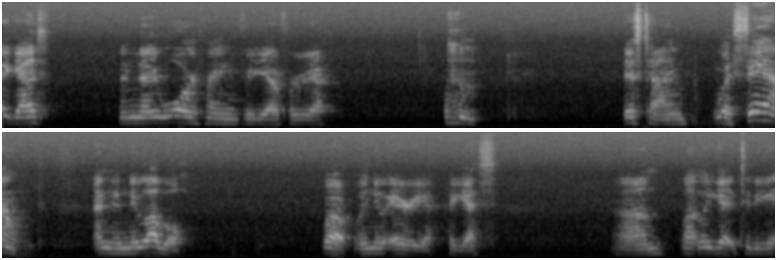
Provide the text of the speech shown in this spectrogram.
Hey guys, another Warframe video for you. this time with sound and a new level. Well, a new area, I guess. Um, let me get to the,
